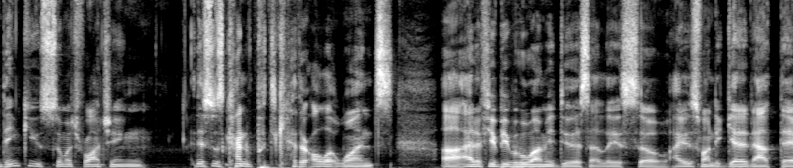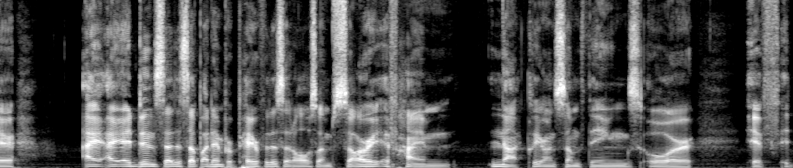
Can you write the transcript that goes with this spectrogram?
Thank you so much for watching. This was kind of put together all at once. Uh, I had a few people who wanted me to do this at least, so I just wanted to get it out there. I, I, I didn't set this up. I didn't prepare for this at all, so I'm sorry if I'm not clear on some things or if it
